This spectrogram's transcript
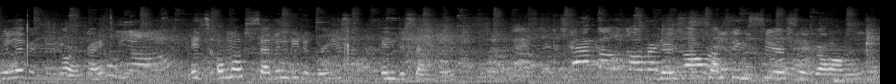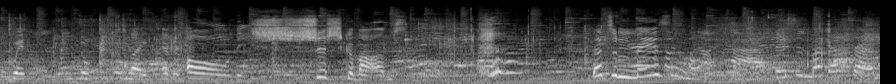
We live in New York, right? Oh yeah. It's almost 70 degrees in December. There's something seriously wrong with the like every oh the shish kebabs. That's amazing. This is my best friend.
